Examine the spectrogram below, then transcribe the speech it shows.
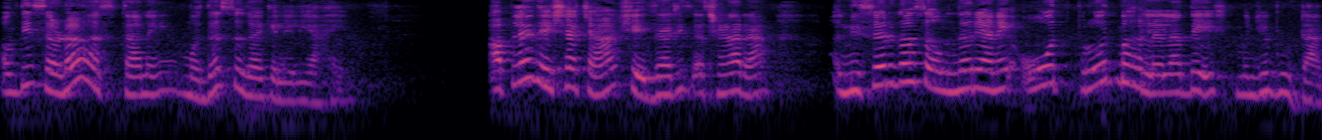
अगदी सडळ हस्ताने मदतसुद्धा केलेली आहे. आपल्या देशाच्या शेजारीच असणारा निसर्ग सौंदर्याने ओतप्रोत भरलेला देश म्हणजे भूटान.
